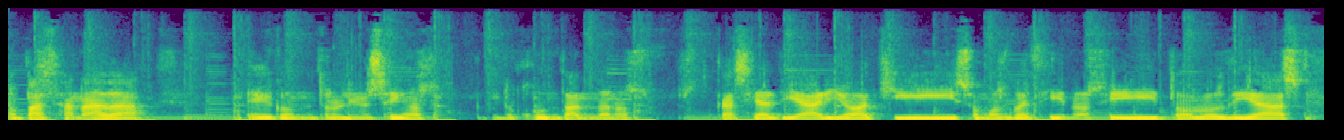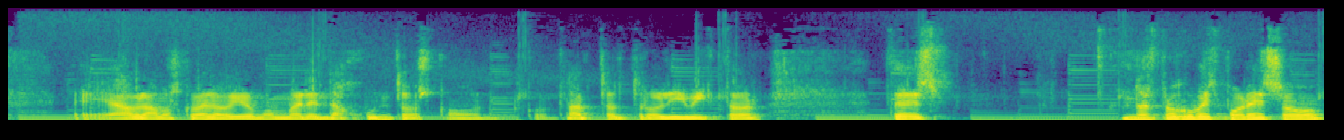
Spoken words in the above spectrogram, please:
no pasa nada. Eh, con Trolino seguimos juntándonos casi a diario. Aquí somos vecinos y todos los días eh, hablamos con él, hoy hemos merenda juntos con, con Raptor, Troll y Víctor. Entonces, no os preocupéis por eso.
